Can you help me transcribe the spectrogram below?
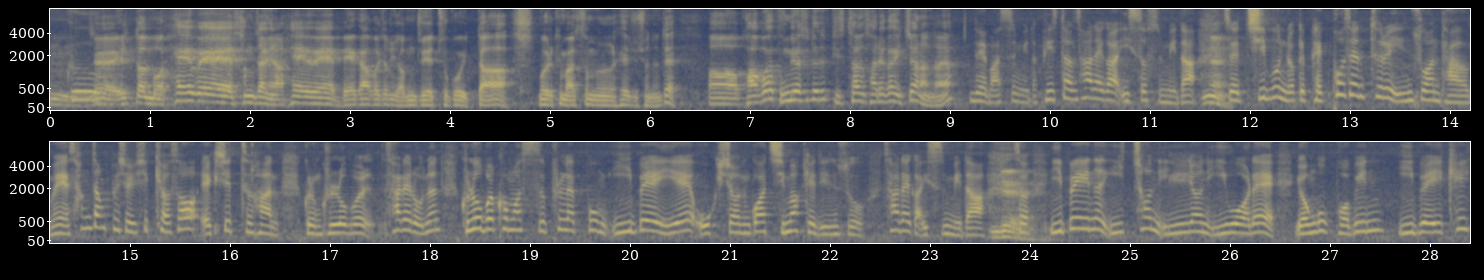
음, 그- 네, 일단 뭐 해외 상장이나 해외 매각을 좀 염두에 두고 있다. 뭐 이렇게 말씀을 해 주셨는데 어, 과거에 국내에서도 비슷한 사례가 있지 않았나요? 네, 맞습니다. 비슷한 사례가 있었습니다. 네. 이제 지분 이렇게 100%를 인수한 다음에 상장 폐지를 시켜서 exit한 그런 글로벌 사례로는 글로벌 commerce 플랫폼 이베이의 옥션과 지마켓 인수 사례가 있습니다. 예. 그래서 이베이는 2001년 2월에 영국 법인 이베이 K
